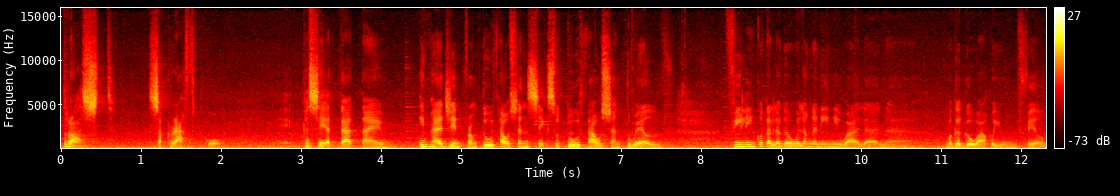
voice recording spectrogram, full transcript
trust sa craft ko. Kasi at that time, imagine from 2006 to 2012, feeling ko talaga walang naniniwala na magagawa ko yung film.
